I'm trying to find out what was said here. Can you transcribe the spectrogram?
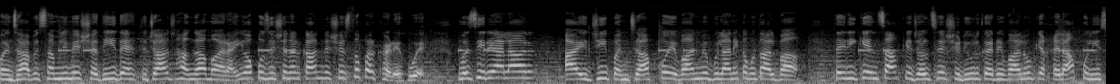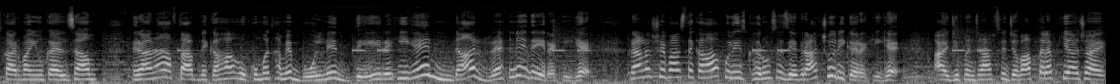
पंजाब असम्बली में शदीद एहतजाज हंगामा आई अपोजिशन अरकान नशस्तों पर खड़े हुए। वज़ीर अला आई जी पंजाब को ईवान में बुलाने का मुतालबा। तहरीक इंसाफ के जल्द से शेड्यूल करने वालों के खिलाफ पुलिस कार्रवाइयों का इल्ज़ाम। राना आफ्ताब ने कहा, हुकूमत हमें बोलने दे रही है, ना रहने दे रही है। राना शहबाज ने कहा, पुलिस घरों से जेवरात चोरी कर रही है। आईजी पंजाब से जवाब तलब किया जाए।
